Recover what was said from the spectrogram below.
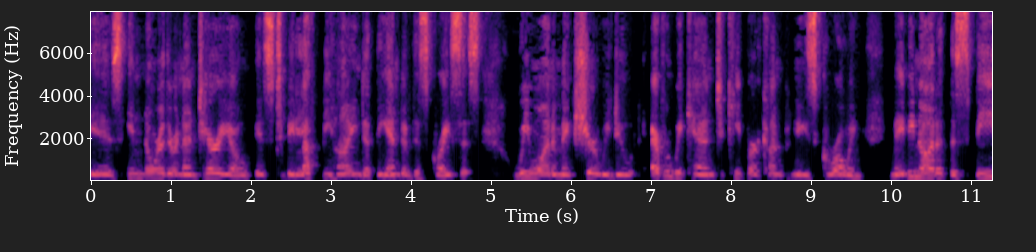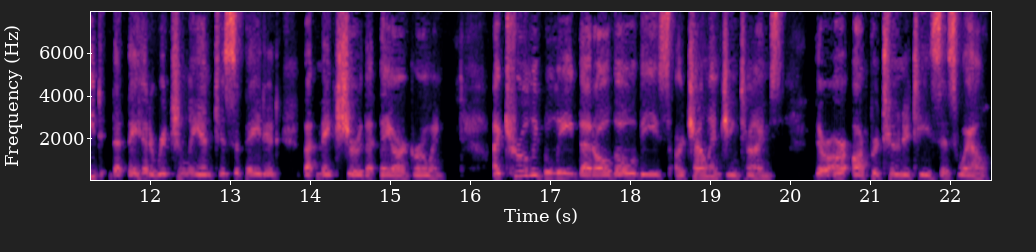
is in northern ontario is to be left behind at the end of this crisis we want to make sure we do whatever we can to keep our companies growing. Maybe not at the speed that they had originally anticipated, but make sure that they are growing. I truly believe that although these are challenging times, there are opportunities as well.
